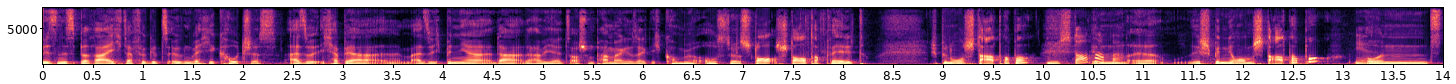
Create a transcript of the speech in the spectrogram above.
Business-Bereich, dafür gibt's irgendwelche Coaches. Also ich habe ja, also ich bin ja, da, da habe ich ja jetzt auch schon ein paar Mal gesagt, ich komme ja aus der Star Startup-Welt. Ich bin auch Startupper. Ein Startupper? In, äh, ich bin ja ein Startupper. Ja. Und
